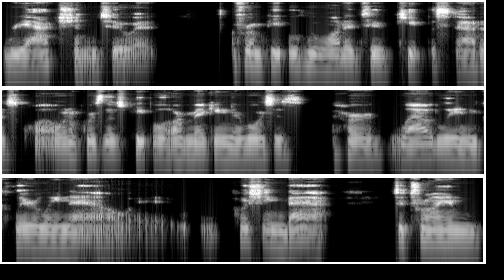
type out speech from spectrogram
reaction to it from people who wanted to keep the status quo. And of course, those people are making their voices heard loudly and clearly now, pushing back to try and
